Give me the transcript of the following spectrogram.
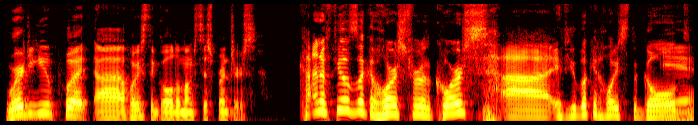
where do you put uh, Hoist the Gold amongst the sprinters? kind of feels like a horse for the course. Uh, if you look at Hoist the Gold, Yeah.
